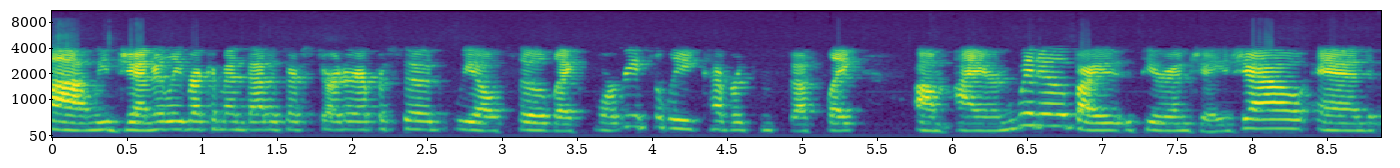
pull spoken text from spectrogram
Um, we generally recommend that as our starter episode. We also, like more recently, covered some stuff like um, Iron Widow by Xiran Jay Zhao. And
